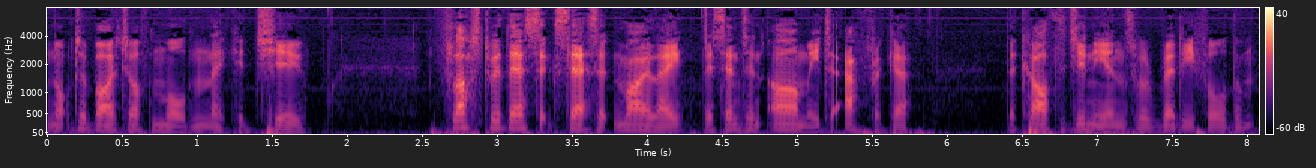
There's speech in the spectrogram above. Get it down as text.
not to bite off more than they could chew. Flushed with their success at Mylae, they sent an army to Africa. The Carthaginians were ready for them.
